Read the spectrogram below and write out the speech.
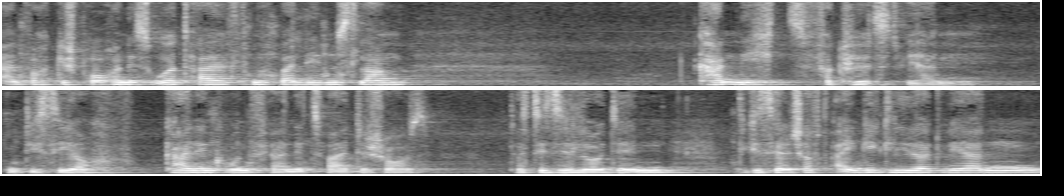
einfach gesprochenes Urteil nochmal lebenslang kann nicht verkürzt werden. Und ich sehe auch keinen Grund für eine zweite Chance. Dass diese Leute in die Gesellschaft eingegliedert werden,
